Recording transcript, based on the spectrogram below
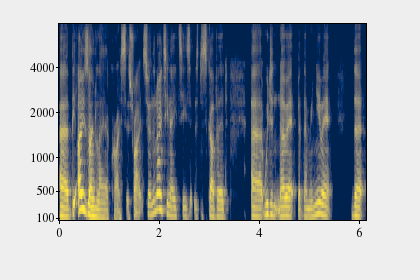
Uh, the ozone layer crisis, right? So in the 1980s, it was discovered. Uh, we didn't know it, but then we knew it that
